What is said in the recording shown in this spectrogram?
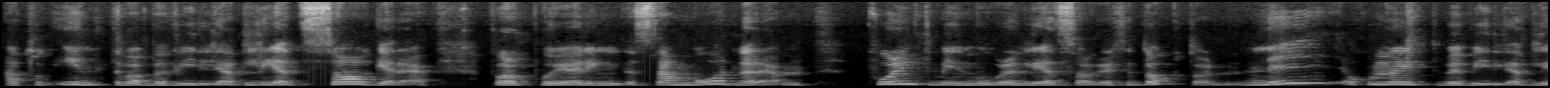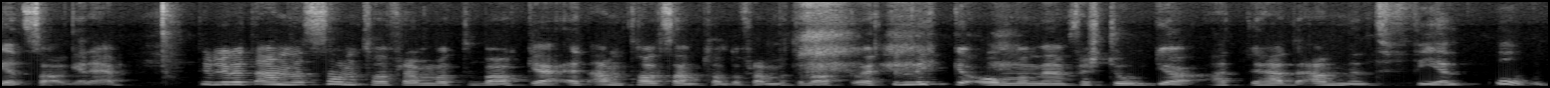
att hon inte var beviljad ledsagare. Varpå jag ringde samordnaren. Får inte min mor en ledsagare till doktorn? Nej, hon är inte beviljad ledsagare. Det blev ett annat samtal fram och tillbaka, ett antal samtal då fram och tillbaka och efter mycket om och men förstod jag att vi hade använt fel ord.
